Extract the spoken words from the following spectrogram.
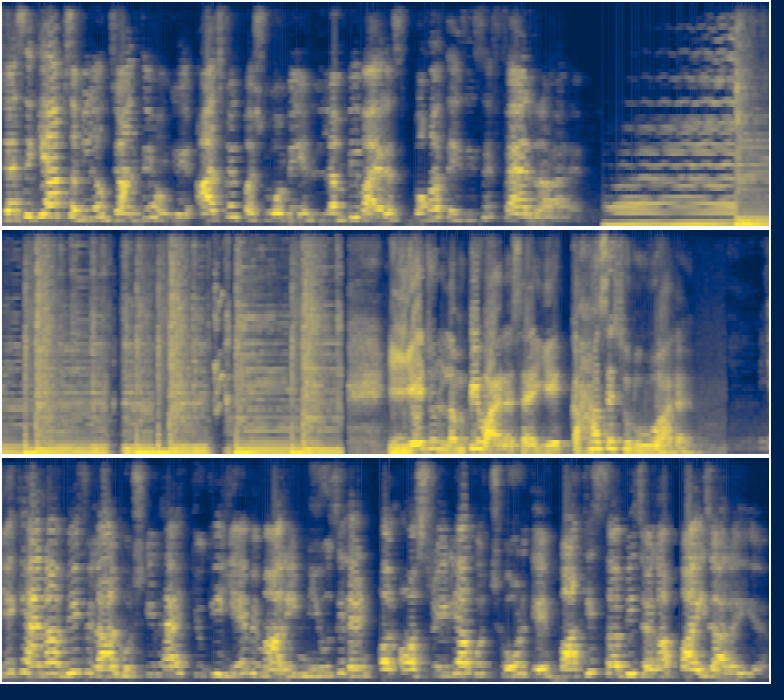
जैसे कि आप सभी लोग जानते होंगे आजकल पशुओं में लंपी वायरस बहुत तेज़ी से फैल रहा है। ये जो लंपी वायरस है ये कहाँ से शुरू हुआ है? ये कहना अभी फ़िलहाल मुश्किल है क्योंकि ये बीमारी न्यूजीलैंड और ऑस्ट्रेलिया को छोड़ के बाकी सभी जगह पाई जा रही है।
